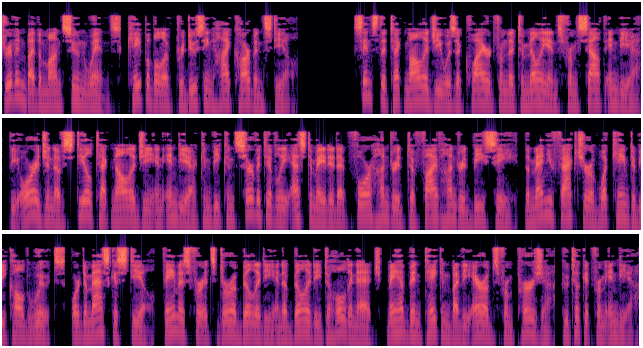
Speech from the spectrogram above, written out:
driven by the monsoon winds, capable of producing high-carbon steel. Since the technology was acquired from the Tamilians from South India, the origin of steel technology in India can be conservatively estimated at 400 to 500 BC. The manufacture of what came to be called Wootz, or Damascus steel, famous for its durability and ability to hold an edge, may have been taken by the Arabs from Persia, who took it from India.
